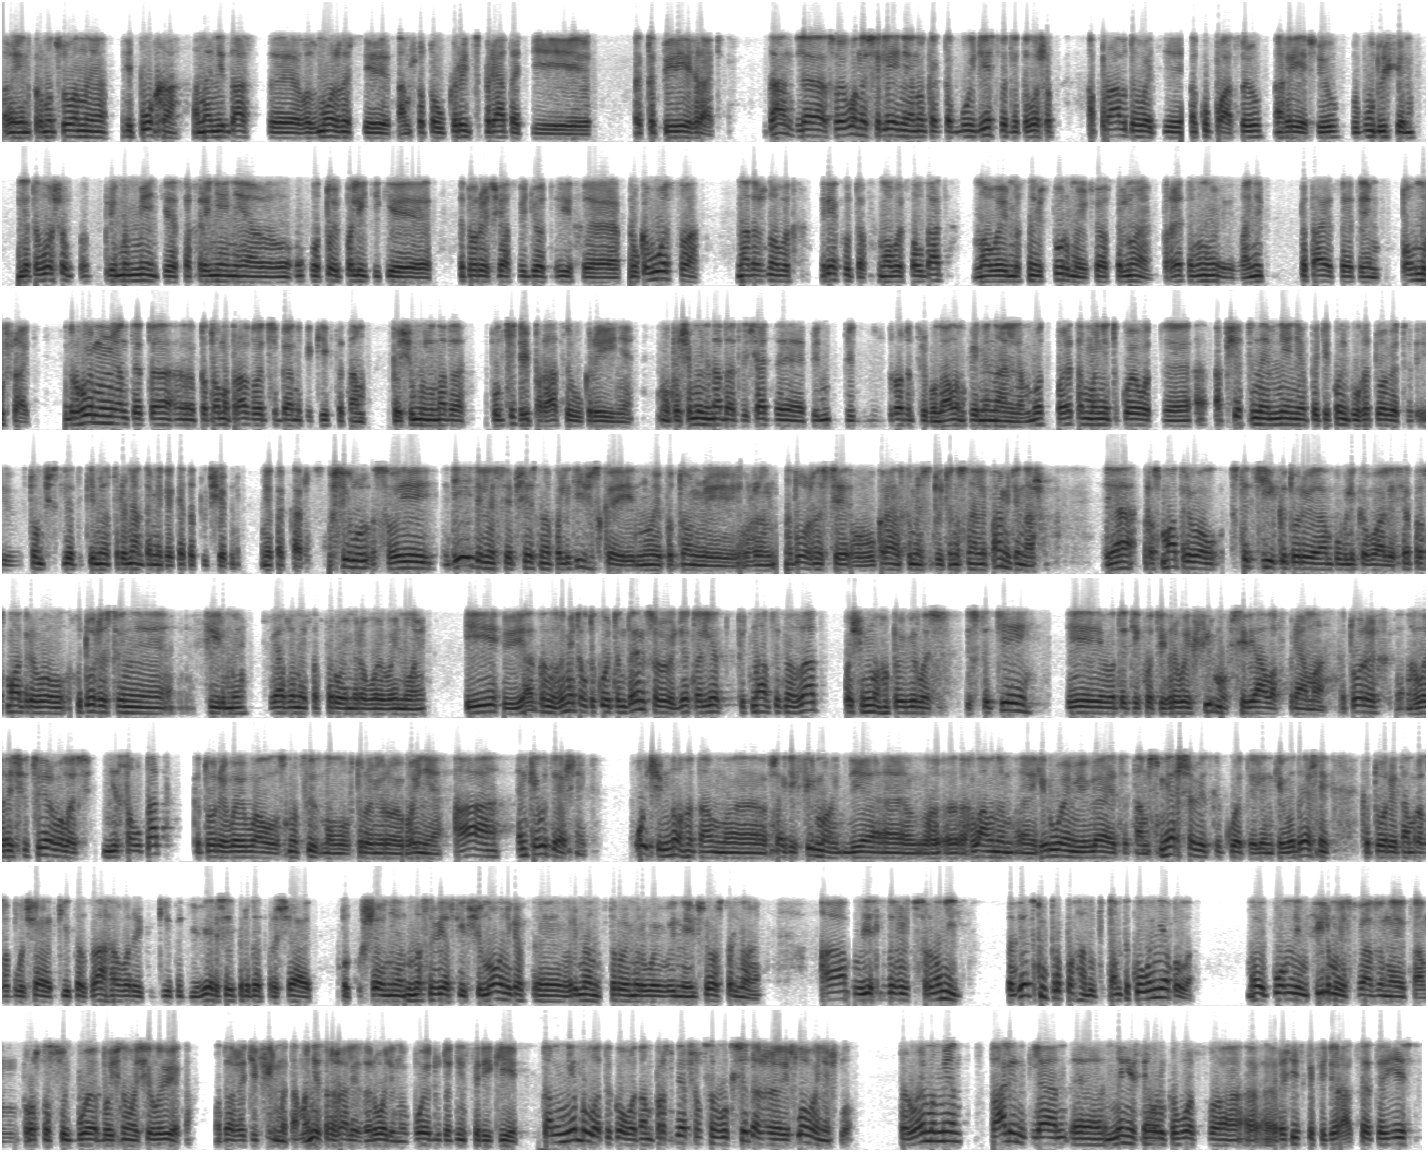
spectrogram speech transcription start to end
Информационная эпоха, она не даст э, возможности там что-то укрыть, спрятать и как-то переиграть. Да, для своего населения оно как-то будет действовать для того, чтобы оправдывать э, оккупацию, агрессию в будущем, для того, чтобы при моменте сохранения э, вот той политики, которую сейчас ведет их э, руководство, надо же новых рекрутов, новых солдат, новые мясные штурмы и все остальное. Поэтому они пытаются это им повнушать. Другой момент – это потом оправдывать себя на каких-то там, почему не надо платить репарации Украине, ну, почему не надо отвечать э, перед международным трибуналом криминальным? Вот поэтому они такое вот э, общественное мнение потихоньку готовят, и в том числе такими инструментами, как этот учебник, мне так кажется. В силу своей деятельности общественно-политической, ну и потом и уже на должности в Украинском институте национальной памяти нашем, я просматривал статьи, которые там публиковались, я просматривал художественные фильмы, связанные со Второй мировой войной. И я заметил такую тенденцию, где-то лет 15 назад очень много появилось и статей, и вот этих вот игровых фильмов, сериалов прямо, в которых глорифицировалось не солдат, который воевал с нацизмом во Второй мировой войне, а НКВДшник. Очень много там э, всяких фильмов, где э, главным э, героем является там смершевец какой-то или НКВДшник, который там разоблачает какие-то заговоры, какие-то диверсии предотвращает, покушения на советских чиновников э, времен Второй мировой войны и все остальное. А если даже сравнить советскую пропаганду, то там такого не было. Мы помним фильмы, связанные там просто с судьбой обычного человека. Вот даже эти фильмы, там, они сражались за родину, в бой идут одни старики. Там не было такого, там про смершивцев вообще даже и слова не шло. Второй момент. Сталин для э, нынешнего руководства э, Российской Федерации это есть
